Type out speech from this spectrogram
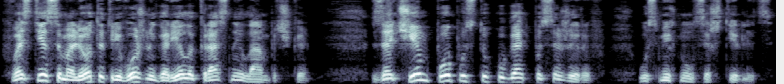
В хвосте самолета тревожно горела красная лампочка. «Зачем попусту пугать пассажиров?» — усмехнулся Штирлиц.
